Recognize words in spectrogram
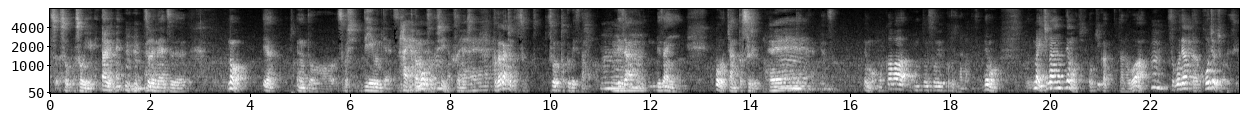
そそそういうあるよね、うんそれのやつのいやうんと少し DM みたいなやつとかもそうだし、なんかそういうやつへとかがちょっとすすごい特別なもの、デザインデザインをちゃんとするみたいなへやつ。でも他は本当にそういうことじゃなかったですでもまあ一番でも大きかったのはうん。そこであった工場長ですよ。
